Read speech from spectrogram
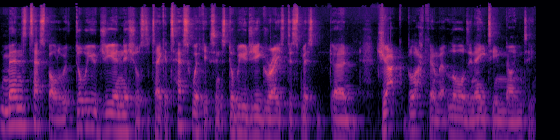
men's test bowler with WG initials to take a test wicket since WG Grace dismissed uh, Jack Blackham at Lords in 1890.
